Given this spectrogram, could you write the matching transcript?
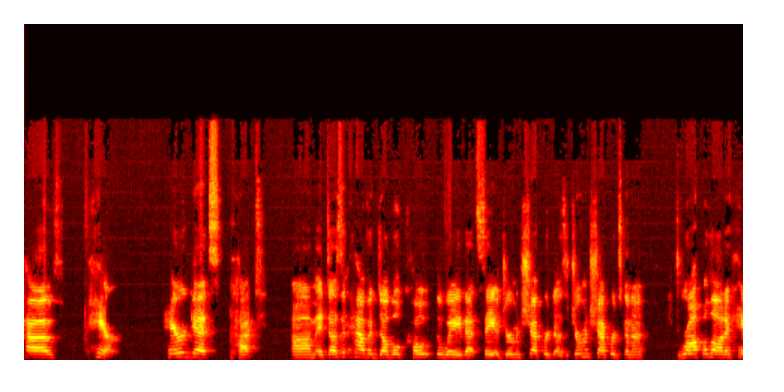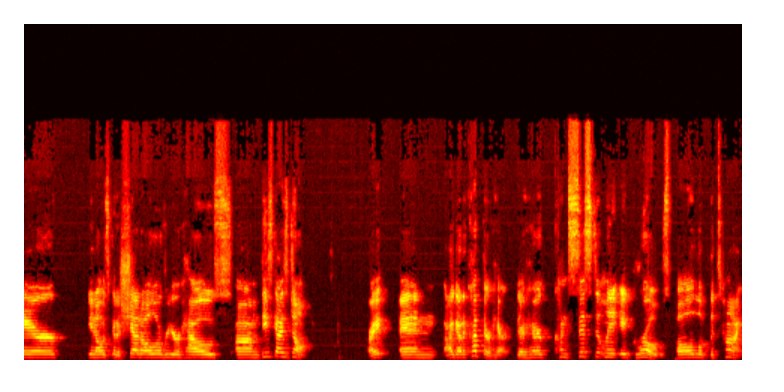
have hair. Hair gets cut. Um, it doesn't have a double coat the way that, say, a German Shepherd does. A German Shepherd's going to drop a lot of hair. You know, it's going to shed all over your house. Um, these guys don't, right? And I got to cut their hair. Their hair consistently it grows all of the time,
